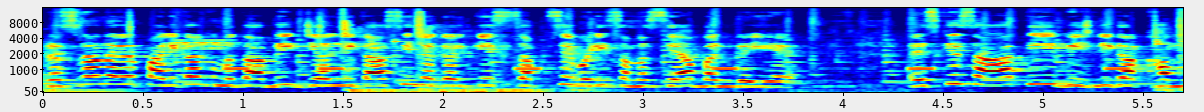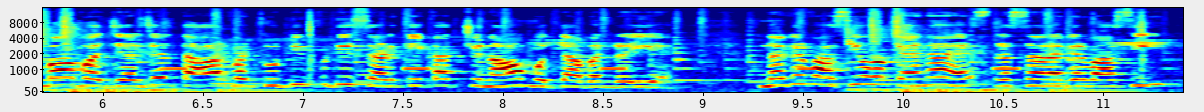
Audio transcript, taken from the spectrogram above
रसना नगर पालिका के मुताबिक जल निकासी नगर के सबसे बड़ी समस्या बन गई है। इसके साथ ही बिजली का खंभा व जर्जर तार व टूटी फूटी सड़कें का चुनाव मुद्दा बन रही है। नगर वासियों का कहना है, रसना नगर वासी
